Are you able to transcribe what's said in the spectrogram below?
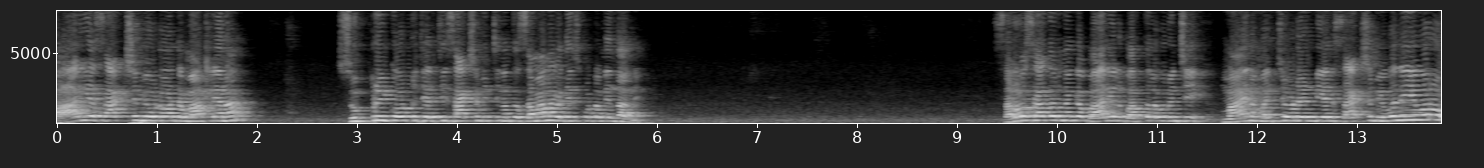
భార్య సాక్ష్యం ఇవ్వడం అంటే మాటలేనా? సుప్రీంకోర్టు జడ్జి సాక్ష్యం ఇచ్చినంత సమానంగా తీసుకుంటాను నేను దాన్ని. సర్వసాధారణంగా భార్యలు భర్తల గురించి మా ఆయన మంచోడండి అని సాక్ష్యం ఇవ్వనే ఇవ్వరు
